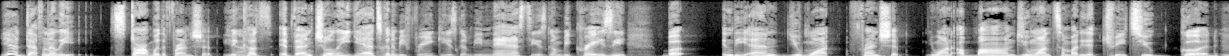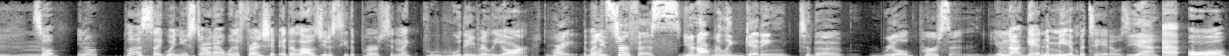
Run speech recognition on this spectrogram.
yeah, definitely start with a friendship Yeah. because eventually, yeah, it's gonna be freaky, it's gonna be nasty, it's gonna be crazy, but in the end, you want friendship, you want a bond, you want somebody that treats you good. Mm-hmm. So you know, plus, like when you start out with a friendship, it allows you to see the person like who they really are. Right. But But if- surface. You're not really getting to the real person. You're not getting the meat and potatoes, Yeah. at all.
